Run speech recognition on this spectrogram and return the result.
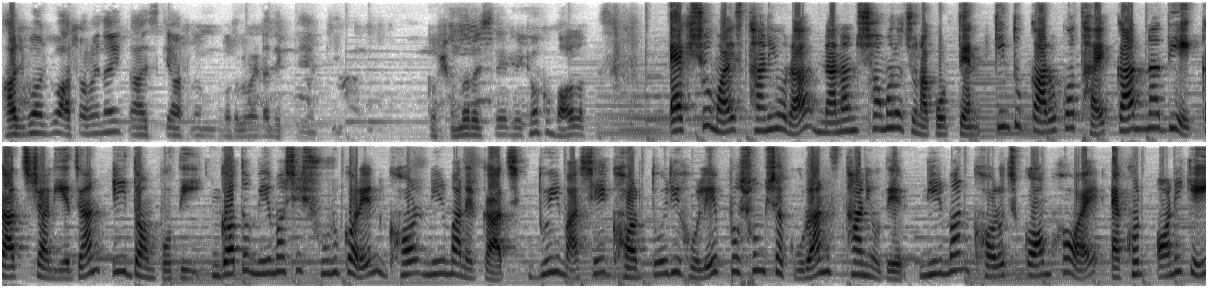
আসব আসব আসা হয় নাই তা আজকে আসলাম বোতল বাড়িটা দেখতে আর কি। খুব সুন্দর হয়েছে দেখেও খুব ভালো লাগতেছে। একসময় স্থানীয়রা নানান সমালোচনা করতেন কিন্তু কারও কথায় কান না দিয়ে কাজ চালিয়ে যান এই দম্পতি। গত মে মাসে শুরু করেন ঘর নির্মাণের কাজ। দুই মাসে ঘর তৈরি হলে প্রশংসা কুড়ান স্থানীয়দের। নির্মাণ খরচ কম হওয়ায় এখন অনেকেই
